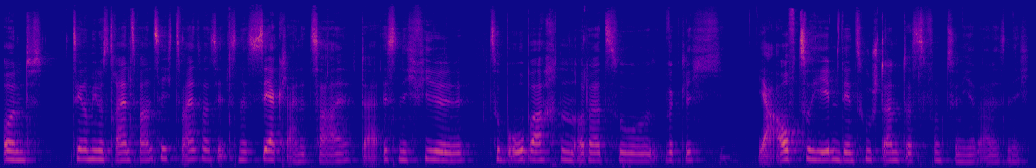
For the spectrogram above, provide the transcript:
Und 10 hoch minus 23, 22 ist eine sehr kleine Zahl. Da ist nicht viel zu beobachten oder zu wirklich ja, aufzuheben, den Zustand. Das funktioniert alles nicht.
